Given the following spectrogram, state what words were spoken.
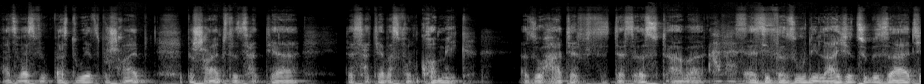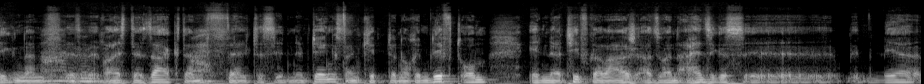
Also was, was du jetzt beschreibst, beschreibst, das hat ja, das hat ja was von Comic. Also hart das ist, aber, aber äh, sie versuchen die Leiche zu beseitigen, dann Wahnsinn. reißt der Sack, dann Was? fällt es in den Dings, dann kippt er noch im Lift um, in der Tiefgarage, also ein einziges äh, mehr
